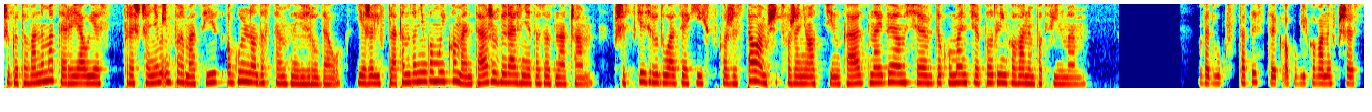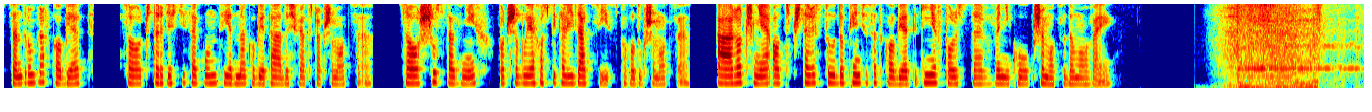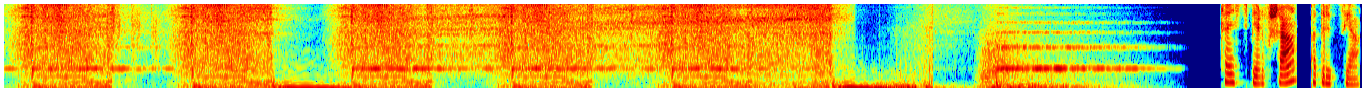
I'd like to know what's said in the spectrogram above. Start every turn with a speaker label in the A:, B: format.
A: Przygotowany materiał jest streszczeniem informacji z ogólnodostępnych źródeł. Jeżeli wplatam do niego mój komentarz, wyraźnie to zaznaczam. Wszystkie źródła, z jakich skorzystałam przy tworzeniu odcinka, znajdują się w dokumencie podlinkowanym pod filmem. Według statystyk opublikowanych przez Centrum Praw Kobiet, co 40 sekund jedna kobieta doświadcza przemocy. Co szósta z nich potrzebuje hospitalizacji z powodu przemocy, a rocznie od 400 do 500 kobiet ginie w Polsce w wyniku przemocy domowej. Część pierwsza. Patrycja.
